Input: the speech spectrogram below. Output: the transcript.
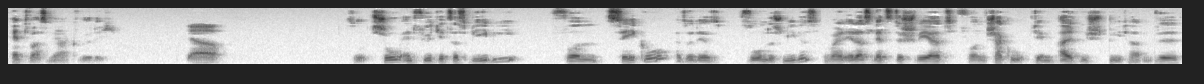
etwas merkwürdig. Ja, So, Cho entführt jetzt das Baby von Seiko, also der Sohn des Schmiedes, weil er das letzte Schwert von Shaku, dem alten Schmied, haben will.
